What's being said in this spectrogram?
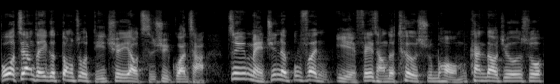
不过这样的一个动作的确要持续观察。至于美军的部分也非常的特殊哈，我们看到就是说，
